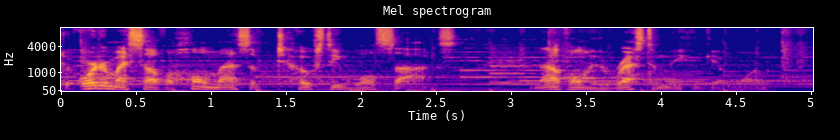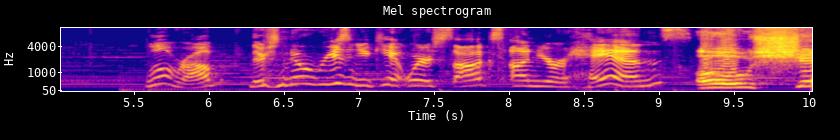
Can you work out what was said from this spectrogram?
to order myself a whole mess of toasty wool socks. Now if only the rest of me could get. Well, Rob, there's no reason you can't wear socks on your hands. Oh shit!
